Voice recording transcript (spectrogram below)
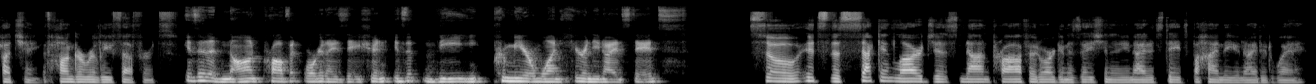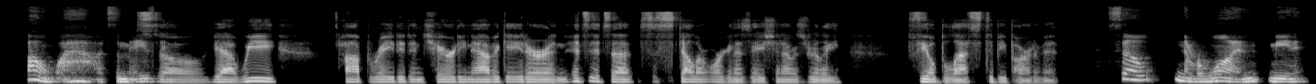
touching hunger relief efforts. Is it a nonprofit organization? Is it the premier one here in the United States? So it's the second largest nonprofit organization in the United States behind the United Way. Oh, wow. That's amazing. So, yeah, we top rated in Charity Navigator and it's it's a, it's a stellar organization. I was really feel blessed to be part of it. So, number one, I mean,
